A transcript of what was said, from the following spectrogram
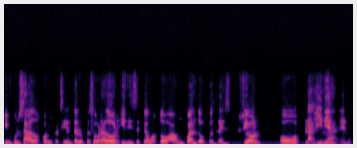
impulsado por el presidente López Obrador, y dice que votó aun cuando pues, la instrucción o la línea en el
